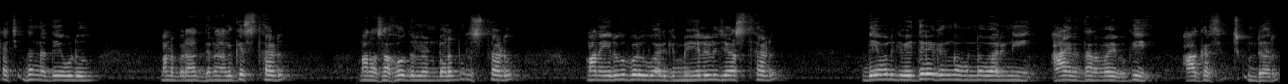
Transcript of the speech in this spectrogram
ఖచ్చితంగా దేవుడు మన ప్రార్థన ఆలకిస్తాడు. మన సహోదరులను బలపరుస్తాడు. మన ఇరుగు పొరుగు వారికి మేలులు చేస్తాడు. దేవునికి వ్యతిరేకంగా ఉన్న వారిని ఆయన తన వైపుకి ఆకర్షించుకుంటారు.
